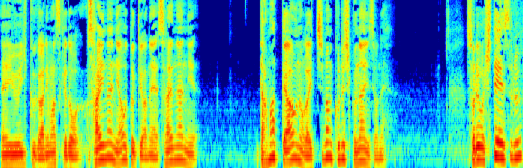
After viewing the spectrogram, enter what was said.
という一句がありますけど、災難に会うときはね、災難に黙って会うのが一番苦しくないんですよね。それを否定する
